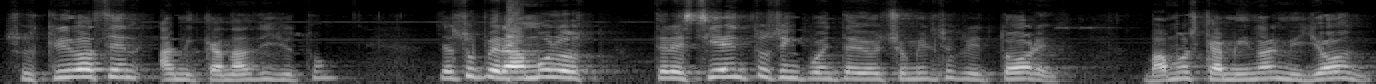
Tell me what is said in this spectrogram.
suscríbanse a mi canal de YouTube. Ya superamos los 358 mil suscriptores, vamos camino al millón,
